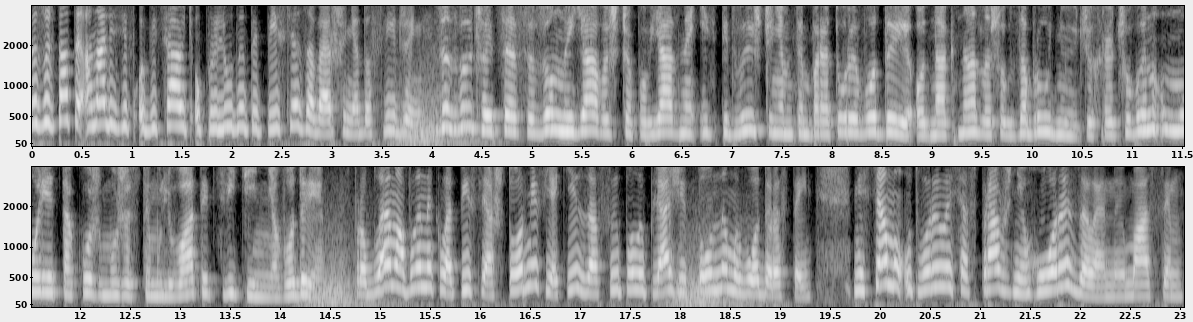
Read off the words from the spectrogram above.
Результати аналізів обіцяють оприлюднити після завершення досліджень. Зазвичай це сезонне явище пов'язане із підвищенням температури води. Однак надлишок забруднюючих речовин у морі також може стимулювати цвітіння води. Проблема виникла після штормів, які засипали пляжі тоннами водоростей. Місцями утворилися справжні гори зеленої маси.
